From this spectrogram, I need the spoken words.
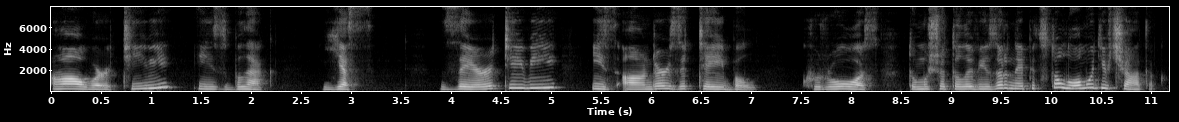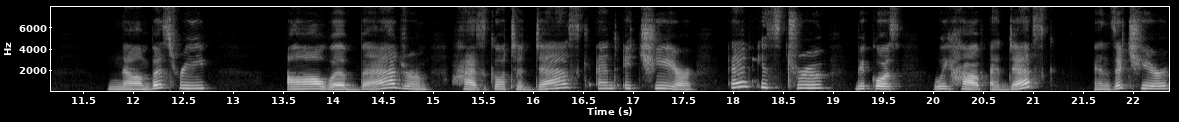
Our TV is black. Yes. Their TV is under the table. Cross, тому що телевізор не під столом у дівчаток. Number three. Our bedroom has got a desk and a chair. And it's true because we have a desk and the chair.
